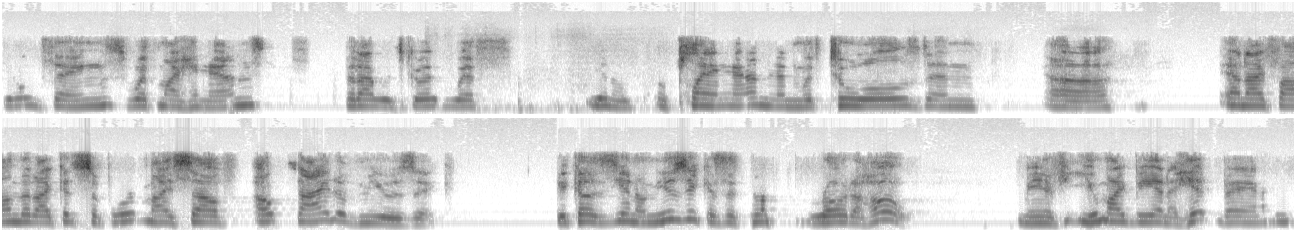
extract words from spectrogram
build things with my hands, that I was good with, you know, a plan and with tools and uh, and I found that I could support myself outside of music because you know music is a tough road to hoe. I mean, if you might be in a hit band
